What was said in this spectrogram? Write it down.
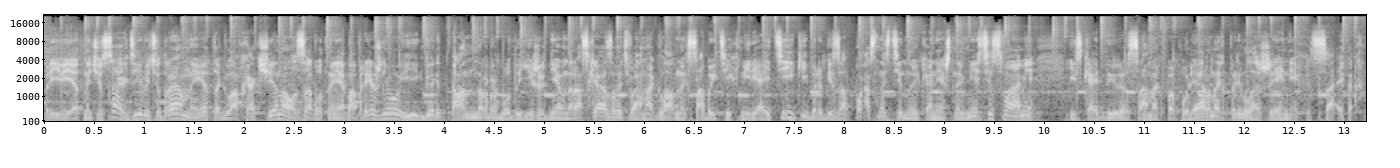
Привет, на часах 9 утра, и это Главхак Channel. Зовут меня по-прежнему Игорь Таннер. Буду ежедневно рассказывать вам о главных событиях в мире IT, кибербезопасности, ну и, конечно, вместе с вами искать дыры в самых популярных приложениях и сайтах.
